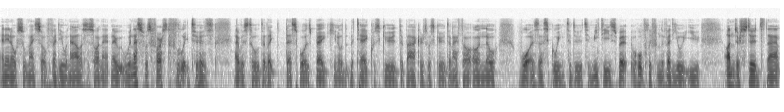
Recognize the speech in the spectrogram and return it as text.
and then also my sort of video analysis on it. Now, when this was first floated to us, I was told that like this was big, you know, that the tech was good, the backers was good, and I thought, oh no, what is this going to do to Metis? But hopefully from the video you understood that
